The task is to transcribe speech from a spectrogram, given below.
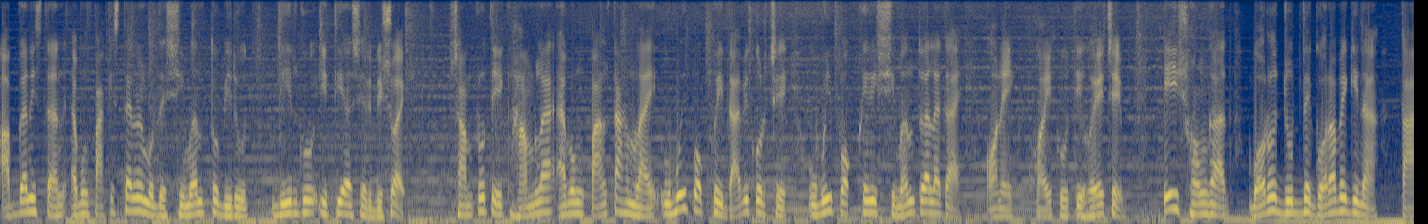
আফগানিস্তান এবং পাকিস্তানের মধ্যে সীমান্ত বিরোধ দীর্ঘ ইতিহাসের বিষয়। সাম্প্রতিক হামলা এবং পাল্টা হামলায় উভয় পক্ষই দাবি করছে, উভয় পক্ষেরই সীমান্ত এলাকায় অনেক ক্ষয়ক্ষতি হয়েছে। এই সংঘাত বড় যুদ্ধে গড়াবে কিনা তা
